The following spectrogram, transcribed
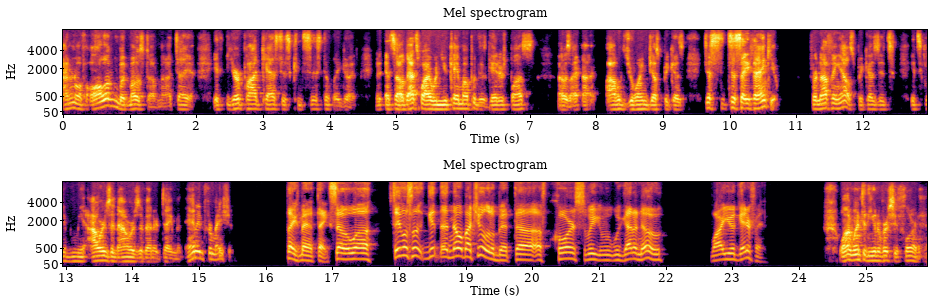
I don't know if all of them, but most of them. And I tell you, if your podcast is consistently good. And so that's why when you came up with this Gators Plus, I was, I, I, I will join just because, just to say thank you for nothing else, because it's, it's given me hours and hours of entertainment and information. Thanks, man. Thanks. So, uh, Steve, let's get to know about you a little bit. Uh, of course, we, we got to know why are you a Gator fan? Well, I went to the University of Florida.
